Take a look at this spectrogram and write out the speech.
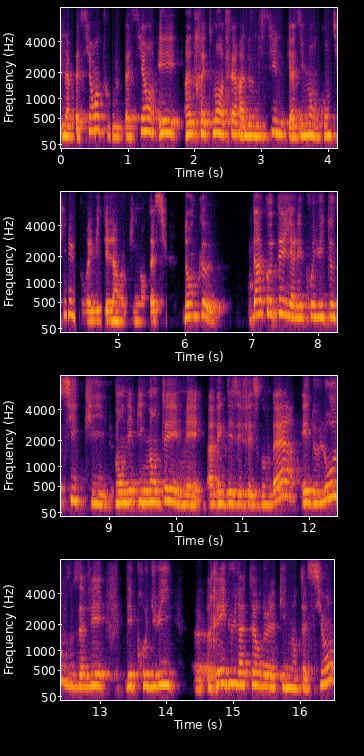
la patiente ou le patient ait un traitement à faire à domicile quasiment en continu pour éviter la repigmentation. Donc, euh, d'un côté, il y a les produits toxiques qui vont dépigmenter, mais avec des effets secondaires. Et de l'autre, vous avez des produits euh, régulateurs de la pigmentation,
